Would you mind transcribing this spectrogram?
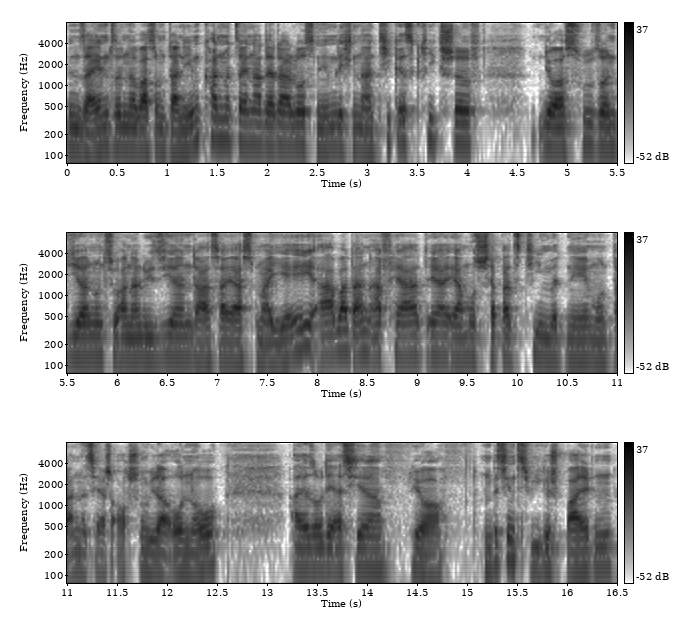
in seinem Sinne was unternehmen kann mit seiner Daedalus, nämlich ein antikes Kriegsschiff ja, zu sondieren und zu analysieren. Da ist er erstmal yay, aber dann erfährt er, er muss Shepards Team mitnehmen und dann ist er auch schon wieder oh no. Also der ist hier, ja, ein bisschen zwiegespalten.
